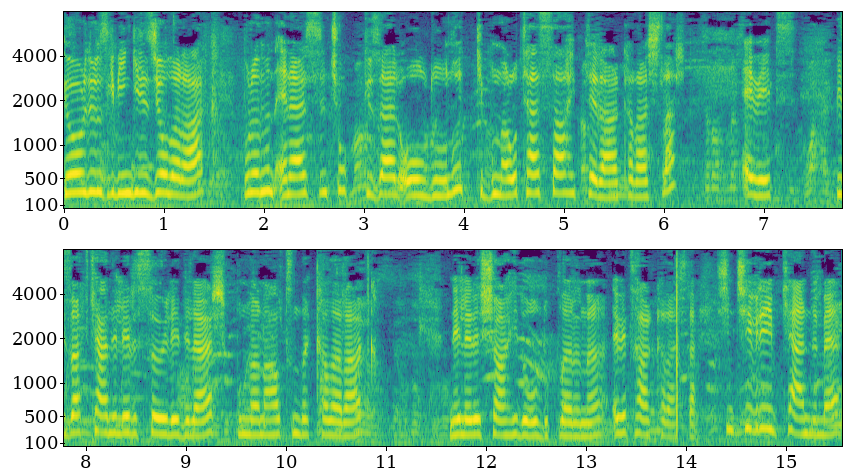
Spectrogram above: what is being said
gördüğünüz gibi İngilizce olarak buranın enerjisinin çok güzel olduğunu ki bunlar otel sahipleri arkadaşlar. Evet, bizzat kendileri söylediler bunların altında kalarak nelere şahit olduklarını. Evet arkadaşlar, şimdi çevireyim kendime.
